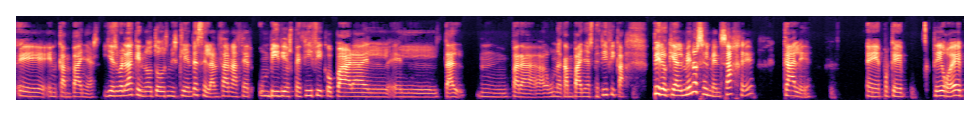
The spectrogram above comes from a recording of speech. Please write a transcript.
eh, en campañas. Y es verdad que no todos mis clientes se lanzan a hacer un vídeo específico para el, tal, mm, para alguna campaña específica, pero que al menos el mensaje cale. Eh, porque te digo, eh,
